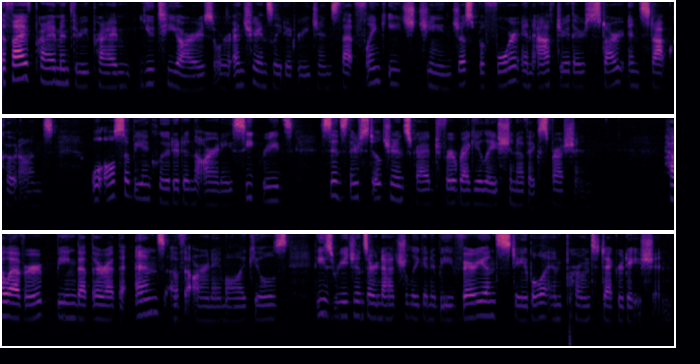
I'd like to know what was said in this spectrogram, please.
The 5' and 3' UTRs, or untranslated regions, that flank each gene just before and after their start and stop codons will also be included in the RNA-seq reads since they're still transcribed for regulation of expression. However, being that they're at the ends of the RNA molecules, these regions are naturally going to be very unstable and prone to degradation,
